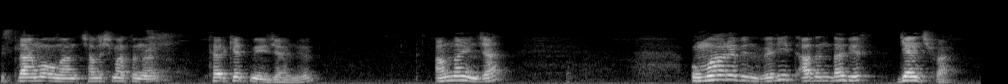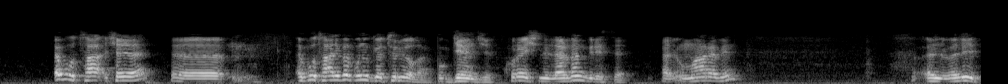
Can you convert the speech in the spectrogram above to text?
İslam'a olan çalışmasını terk etmeyeceğini anlayınca Umar bin Velid adında bir genç var. Ebu Ta şeye e, Ebu Talib'e bunu götürüyorlar. Bu genci. Kureyşlilerden birisi. Umar bin El-Velid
